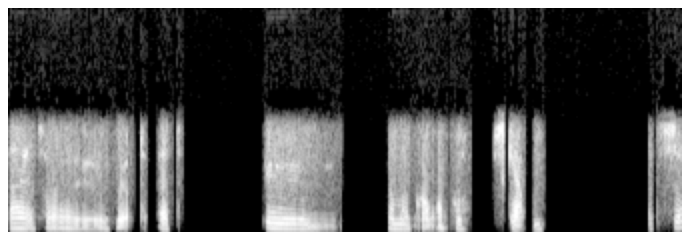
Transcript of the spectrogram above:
der har jeg så øh, hørt, at øh, når man kommer på skærmen, at så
